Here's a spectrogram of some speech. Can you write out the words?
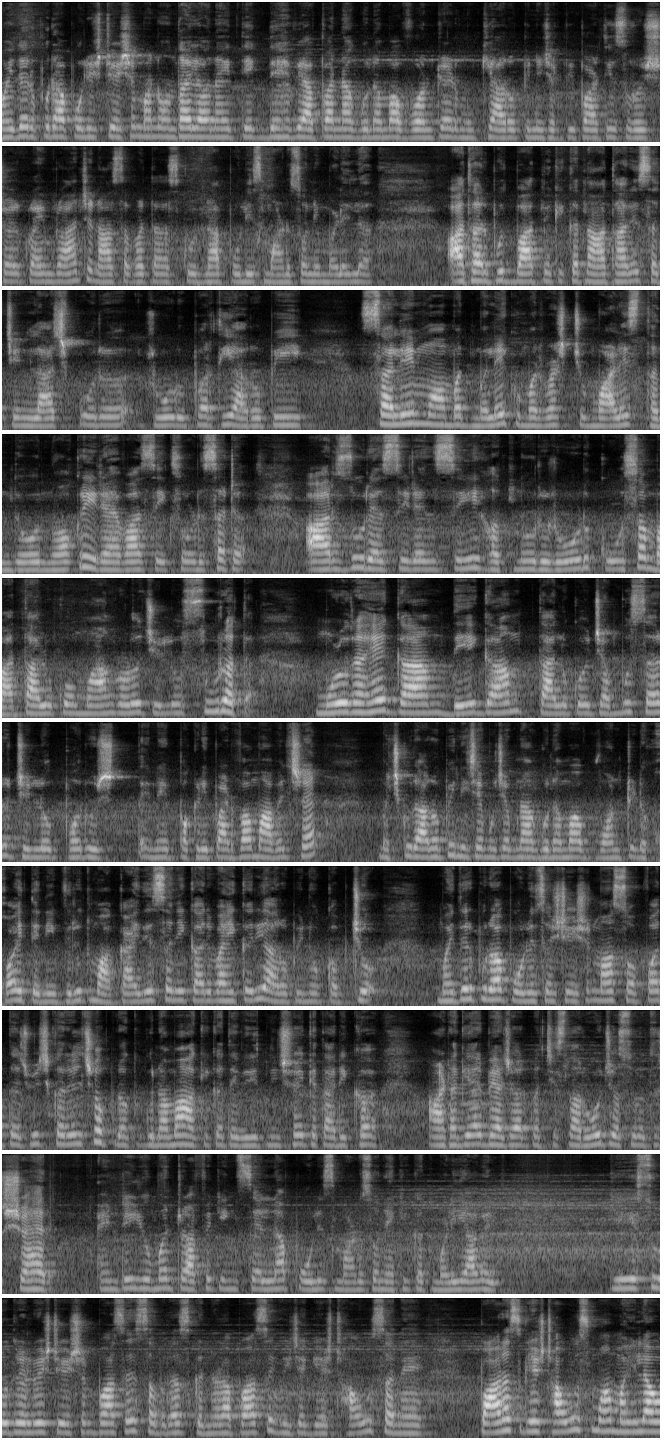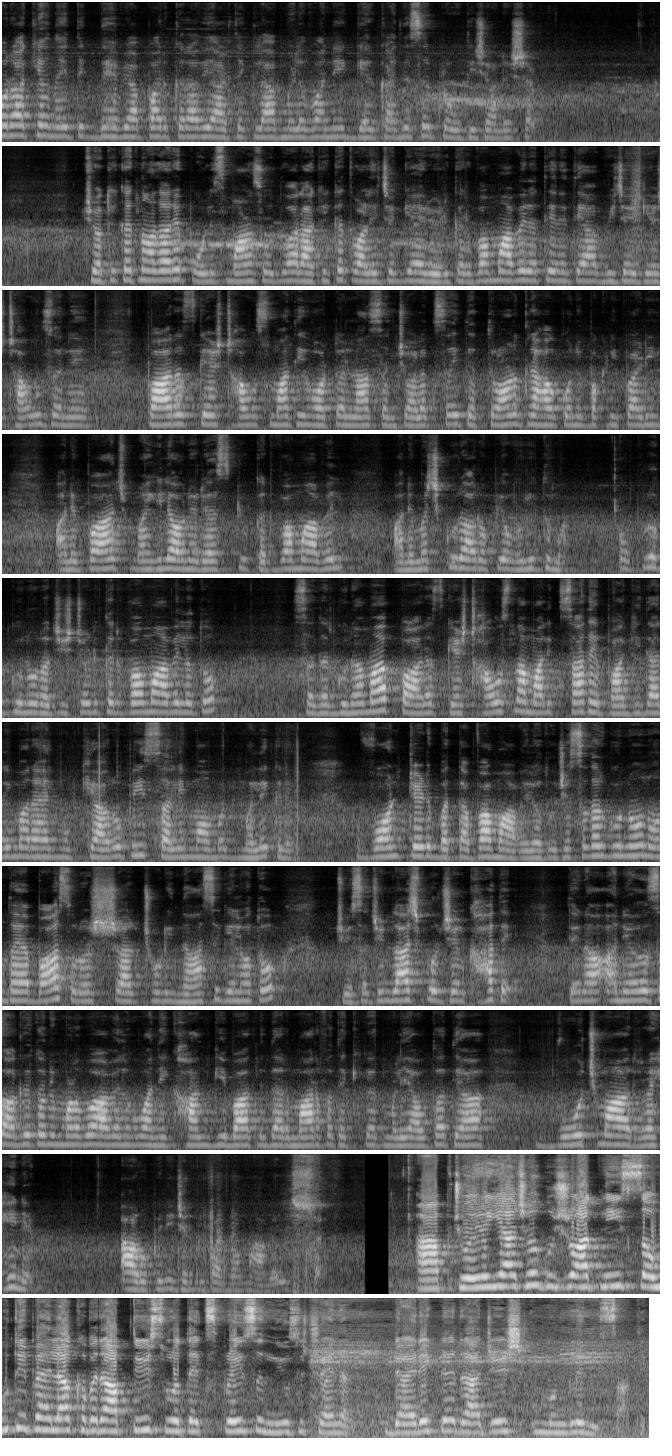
Maidarpura police સ્ટેશનમાં નોંધાયેલા અનૈતિક દેહ વ્યાપારના ગુનામાં વોન્ટેડ મુખ્ય આરોપીને ઝડપી પાડતી સુરત શહેર ક્રાઇમ બ્રાન્ચના સફળતા સ્કૂલના પોલીસ માણસોને મળેલ આધારભૂત બાતમી હકીકતના આધારે સચિન લાજપુર રોડ ઉપરથી આરોપી સલીમ મોહમ્મદ મલેક ઉંમર વર્ષ ચુમ્માળીસ, ધંધો, નોકરી, રહેવાસી એકસો અડસઠ, આરઝુ રેસિડેન્સી, હથનુર રોડ, કોસંબા તાલુકો માંગરોળ જિલ્લો સુરત મૂળ રહે ગામ દે ગામ તાલુકો જંબુસર જિલ્લો ભરૂચ. તેને પકડી પાડવામાં આવેલ છે. મજકૂર આરોપી નીચે મુજબના ગુનામાં વોન્ટેડ હોય તેની વિરુદ્ધમાં કાયદેસરની કાર્યવાહી કરી આરોપીનો કબજો. મૈદરપુરા પોલીસ સ્ટેશનમાં સોંપવા તજવીજ કરેલ છે. ઉપરોક્ત ગુનામાં હકીકત એવી રીતની છે કે તારીખ આઠ અગિયાર બે હજાર પચીસના રોજ સુરત શહેર એન્ટી હ્યુમન ટ્રાફિકિંગ સેલના પોલીસ માણસોને હકીકત મળી આવેલ. કે સુરત રેલવે સ્ટેશન પાસે, સબરસ ગંડાળા પાસે વિજય ગેસ્ટ હાઉસ અને પારસ ગેસ્ટ હાઉસમાં મહિલાઓ રાખી અનૈતિક દેહ વ્યાપાર કરાવી આર્થિક લાભ મેળવવાની ગેરકાયદેસર પ્રવૃત્તિ ચાલે છે. જો હકીકતના આધારે પોલીસ માણસો દ્વારા હકીકતવાળી જગ્યાએ રેડ કરવામાં આવેલ હતી અને ત્યાં વિજય ગેસ્ટ હાઉસ અને પારસ ગેસ્ટ હાઉસમાંથી હોટલના સંચાલક સહિત ત્રણ ગ્રાહકોને પકડી પાડી અને પાંચ મહિલાઓને રેસ્ક્યુ કરવામાં આવેલ અને મજકૂર આરોપીઓ વિરુદ્ધમાં ઉપરોક્ત ગુનો રજીસ્ટર્ડ કરવામાં આવેલ હતો. સદર ગુનામાં પારસ ગેસ્ટ હાઉસના માલિક સાથે ભાગીદારીમાં રહેલ મુખ્ય આરોપી સલીમ મોહમ્મદ મલિકને વોન્ટેડ બતાવવામાં આવેલ હતો. જે સદર ગુનો નોંધાયા બાદ સુરક્ષા છોડી નાસી ગયેલો હતો. જે સચિન લાજપુર જેલ ખાતે તેના અન્ય સાગરીતોને મળવા આવેલ હોવાની ખાનગી બાતમીદાર મારફત હકીકત મળી આવતા ત્યાં વોચમાં રહીને આરોપીને ઝડપી પાડવામાં આવેલ છે. આપ જોઈ રહ્યા છો ગુજરાતની સૌથી પહેલા ખબર આપતી Surat express news channel. Director Rajesh મંગલેની સાથે.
